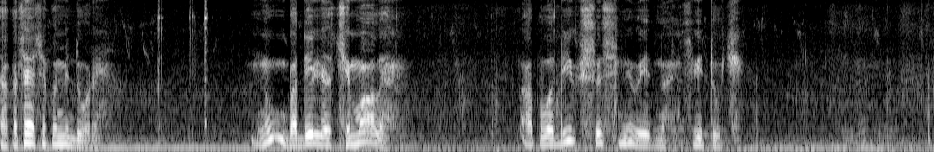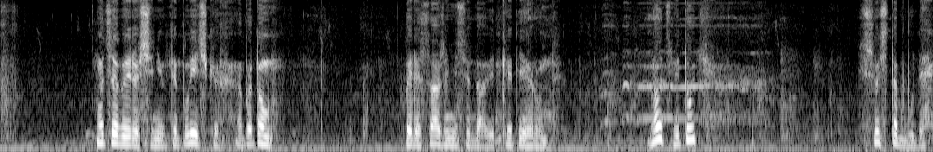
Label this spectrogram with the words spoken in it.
Так, а це все помідори. Ну, бадилля чимале, а плодів щось не видно, цвітуть. Оце вирощені в тепличках, а потім пересаджені сюди, відкритий ґрунт. Ну, цвітуть, щось там буде.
